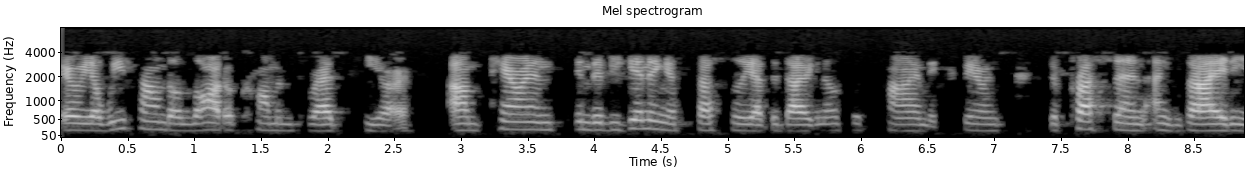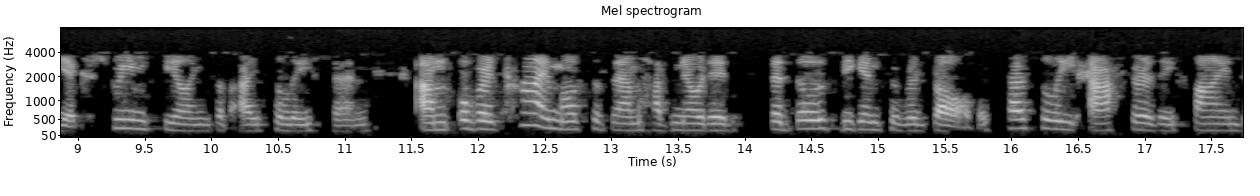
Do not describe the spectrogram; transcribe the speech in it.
area, we found a lot of common threads here. Um, parents in the beginning, especially at the diagnosis time, experience depression, anxiety, extreme feelings of isolation. Um, over time, most of them have noted that those begin to resolve, especially after they find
